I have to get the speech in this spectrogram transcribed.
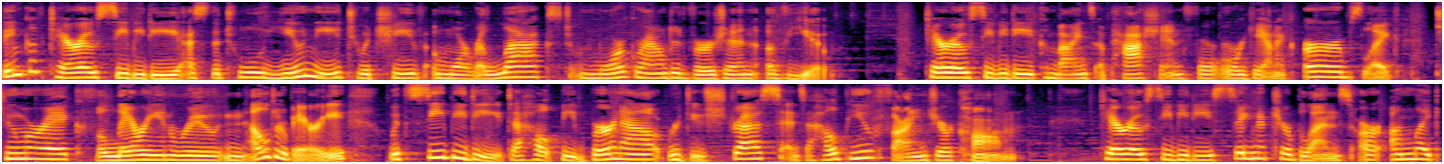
Think of Tarot CBD as the tool you need to achieve a more relaxed, more grounded version of you. Tarot CBD combines a passion for organic herbs like turmeric, valerian root, and elderberry with CBD to help beat burnout, reduce stress, and to help you find your calm. Tarot CBD's signature blends are unlike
